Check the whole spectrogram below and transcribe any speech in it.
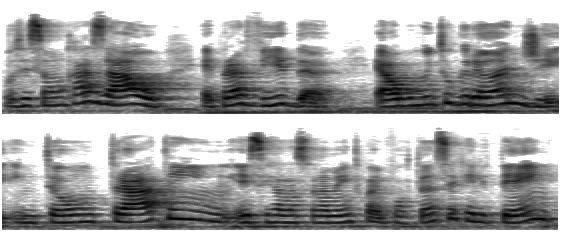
Vocês são um casal, é pra vida, é algo muito grande, então tratem esse relacionamento com a importância que ele tem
